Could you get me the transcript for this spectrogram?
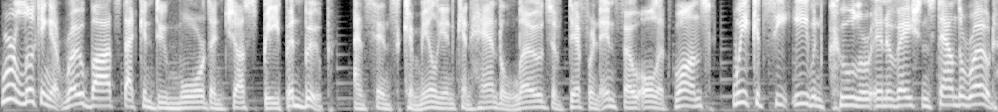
we're looking at robots that can do more than just beep and boop. And since Chameleon can handle loads of different info all at once, we could see even cooler innovations down the road.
